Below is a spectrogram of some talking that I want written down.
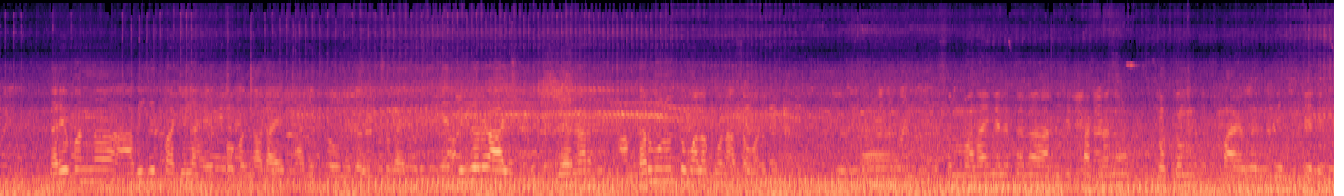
नाही. तरी पण अभिजित पाटील आहेत बबनदादा आहेत अनेक उमेदवार इच्छुक आहेत. यातील जर आज येणार आमदार म्हणून तुम्हाला कोण असं वाटतं? म्हणायला गेलं तर अभिजित पाटलानं भक्कम पायावरती केलेले.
